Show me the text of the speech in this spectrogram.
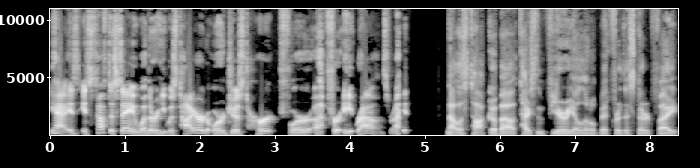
yeah, it's it's tough to say whether he was tired or just hurt for uh, for eight rounds, right? Now let's talk about Tyson Fury a little bit for this third fight,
